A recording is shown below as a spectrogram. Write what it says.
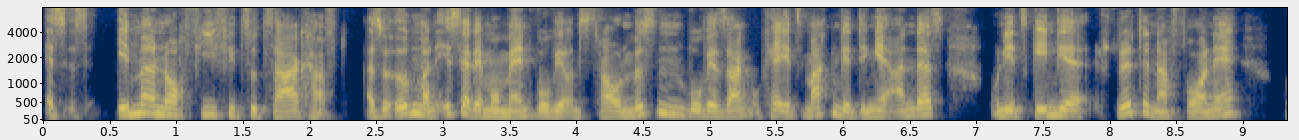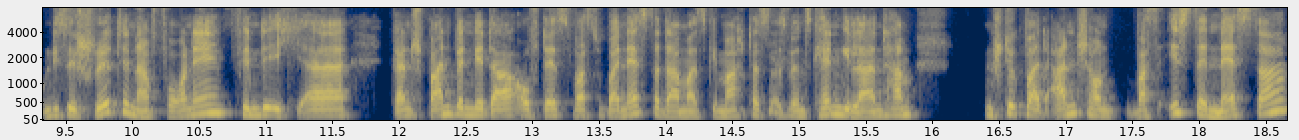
es ist immer noch viel, viel zu zaghaft. Also irgendwann ist ja der Moment, wo wir uns trauen müssen, wo wir sagen, okay, jetzt machen wir Dinge anders und jetzt gehen wir Schritte nach vorne. Und diese Schritte nach vorne finde ich äh, ganz spannend, wenn wir da auf das, was du bei Nesta damals gemacht hast, als wir uns kennengelernt haben, ein Stück weit anschauen, was ist denn Nesta?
